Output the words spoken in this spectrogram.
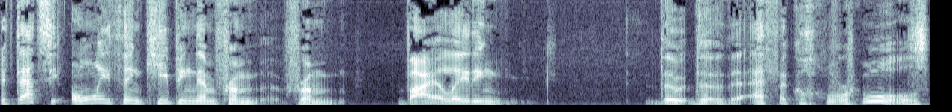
if that's the only thing keeping them from from violating the the, the ethical rules,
